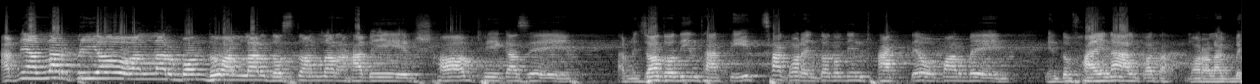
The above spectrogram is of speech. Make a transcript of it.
আপনি আল্লাহর প্রিয়, আল্লাহর বন্ধু, আল্লাহর দোস্ত, আল্লাহর হাবিব, সব ঠিক আছে। আপনি যতদিন থাকতে ইচ্ছা করেন, ততদিন থাকতেও পারবেন। কিন্তু ফাইনাল কথা, মরা লাগবে।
